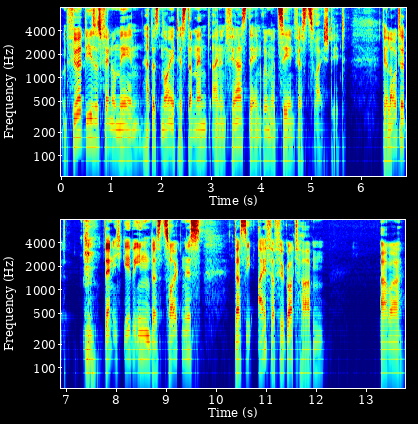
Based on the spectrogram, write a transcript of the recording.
Und für dieses Phänomen hat das Neue Testament einen Vers, der in Römer 10, Vers 2 steht. Der lautet, denn ich gebe ihnen das Zeugnis, dass sie Eifer für Gott haben, aber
